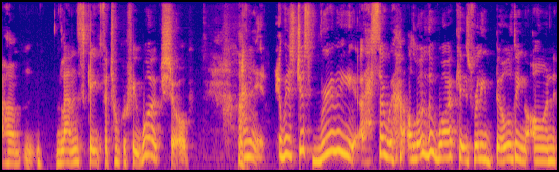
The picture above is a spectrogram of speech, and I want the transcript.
um, landscape photography workshop. And it, it was just really so, a lot of the work is really building on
